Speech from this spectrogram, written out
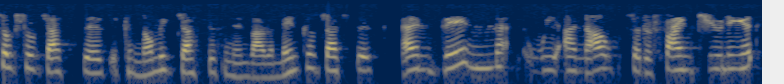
social justice, economic justice, and environmental justice. And then we are now sort of fine tuning it.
